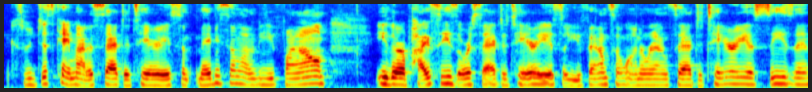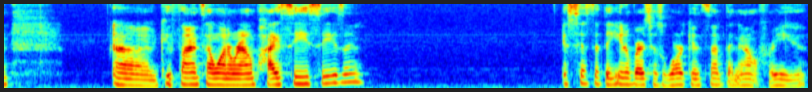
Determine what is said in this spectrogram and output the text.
Because we just came out of Sagittarius. Maybe some of you found either a Pisces or Sagittarius, or you found someone around Sagittarius season. Uh, you could find someone around Pisces season. It says that the universe is working something out for you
